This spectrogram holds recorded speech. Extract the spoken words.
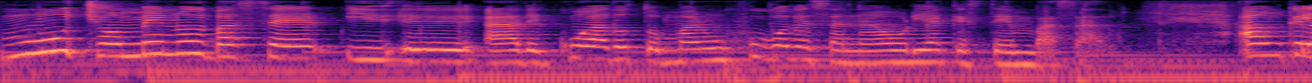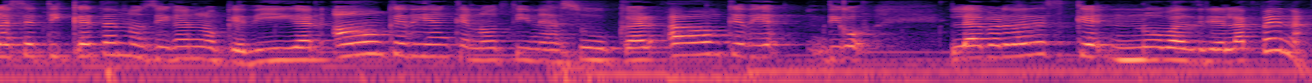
mucho menos va a ser eh, adecuado tomar un jugo de zanahoria que esté envasado aunque las etiquetas nos digan lo que digan, aunque digan que no tiene azúcar, aunque digan, digo, la verdad es que no valdría la pena,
